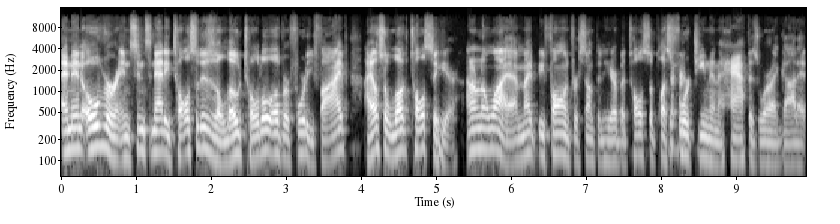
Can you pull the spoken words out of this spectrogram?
and then over in Cincinnati, Tulsa, this is a low total over 45. I also love Tulsa here. I don't know why. I might be falling for something here, but Tulsa plus 14 and a half is where I got it.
